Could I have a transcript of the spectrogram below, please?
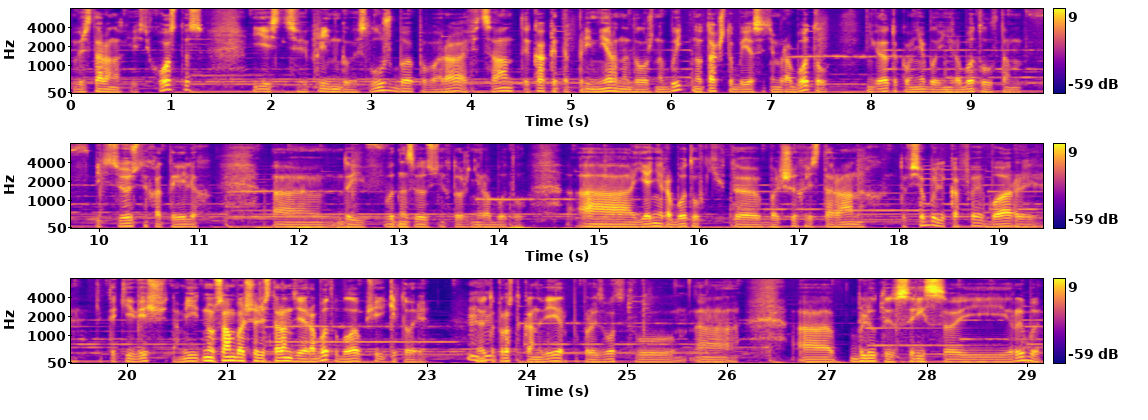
в ресторанах есть хостес, есть клининговая служба, повара, официанты, как это примерно должно быть, но так, чтобы я с этим работал, никогда такого не было. Я не работал там в пятизвездочных отелях, а, да и в однозвездочных тоже не работал. А я не работал в каких-то больших ресторанах. Это все были кафе, бары, такие вещи. Там, и, ну, самый большой ресторан, где я работал, была вообще Якитория. Но Мгм. это просто конвейер по производству а, а, блюд из риса и рыбы.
